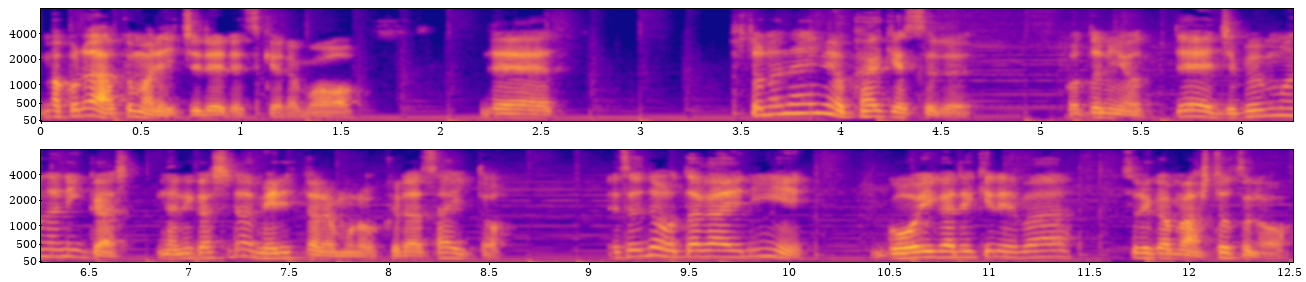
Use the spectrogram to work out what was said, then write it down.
まあ、これはあくまで一例ですけども、で、人の悩みを解決することによって自分も何か何かしらメリットあるものをくださいと。でそれでお互いに合意ができれば、それがまあ一つの、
